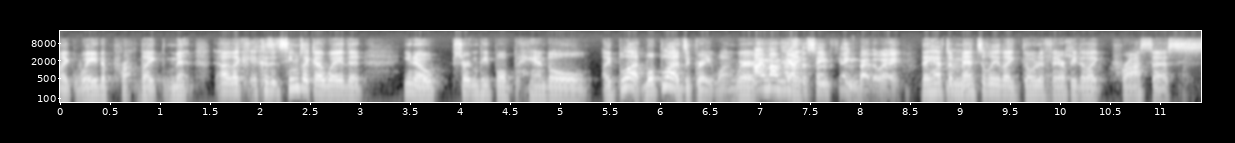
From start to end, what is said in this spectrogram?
like way to pro- like men- uh, like because it seems like a way that you know certain people handle like blood. Well, blood's a great one where My mom has they, the same thing, by the way. they have to Mhm. mentally like go to therapy to like process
